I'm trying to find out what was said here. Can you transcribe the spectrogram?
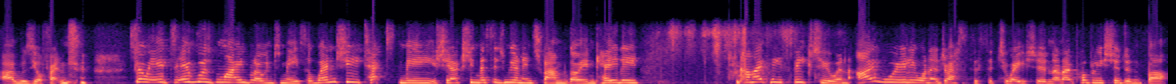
I was your friend. so it it was mind blowing to me. So when she texted me, she actually messaged me on Instagram going, Kayleigh, can I please speak to you? And I really want to address the situation and I probably shouldn't, but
